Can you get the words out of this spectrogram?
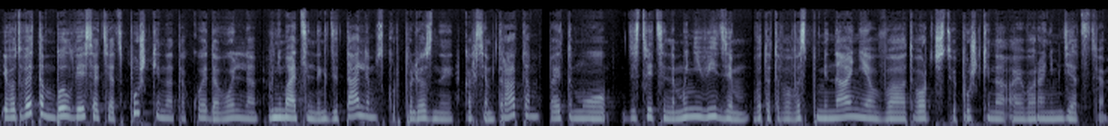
И вот в этом был весь отец Пушкина, такой довольно внимательный к деталям, скрупулезный ко всем тратам. Поэтому действительно мы не видим вот этого воспоминания в творчестве Пушкина о его раннем детстве.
